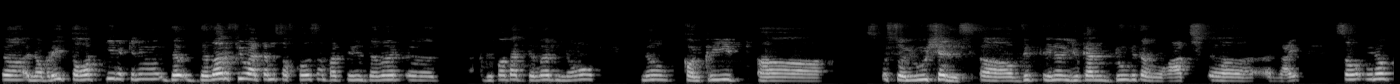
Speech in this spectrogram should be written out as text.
Uh, nobody thought you know there, there were a few attempts of course but you know, there were uh, before that there were no no concrete uh, solutions uh, with you know you can do with a watch uh, right so you know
